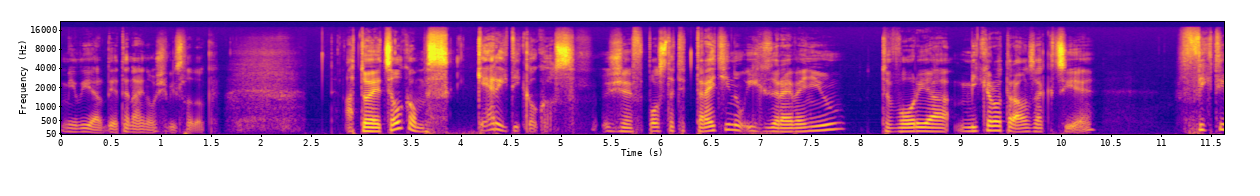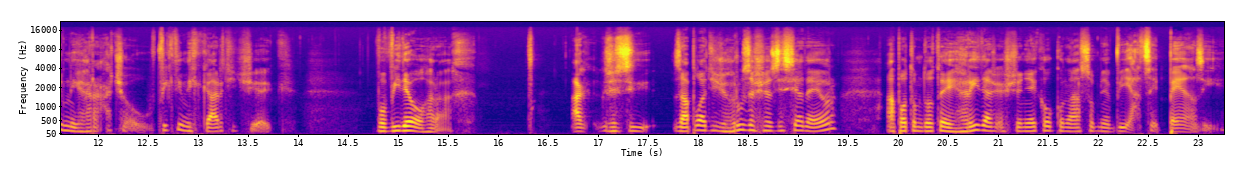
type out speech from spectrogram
miliardy je ten najnovší výsledok. A to je celkom scary, ty kokos, že v podstate tretinu ich revenue tvoria mikrotransakcie, fiktívnych hráčov, fiktívnych kartičiek vo videohrách. A že si zaplatíš hru za 60 eur a potom do tej hry dáš ešte niekoľkonásobne viacej peňazí.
